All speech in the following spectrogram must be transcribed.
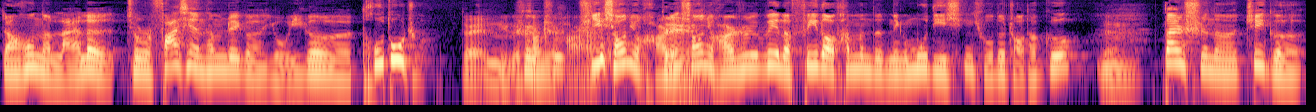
然后呢来了，就是发现他们这个有一个偷渡者，对，嗯。一个是小女孩，是是一个小女孩这小女孩是为了飞到他们的那个目的星球的找他哥，嗯但是呢，这个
